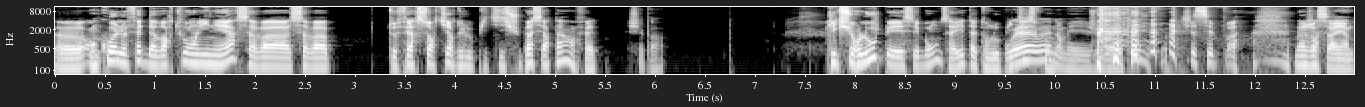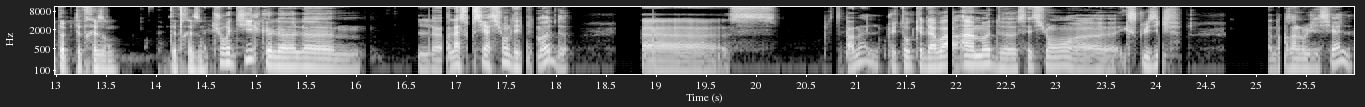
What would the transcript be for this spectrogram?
euh, en quoi le fait d'avoir tout en linéaire, ça va, ça va te faire sortir du loopitis? Je suis pas certain en fait. Je sais pas. Clique sur loop et c'est bon, ça y est, t'as ton loopitis. Ouais, ouais, non mais je, je sais pas. Non, j'en sais rien. T'as peut-être raison. peut-être raison. Toujours est-il que l'association des deux modes, euh, c'est pas mal. Plutôt que d'avoir un mode session euh, exclusif dans un logiciel,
